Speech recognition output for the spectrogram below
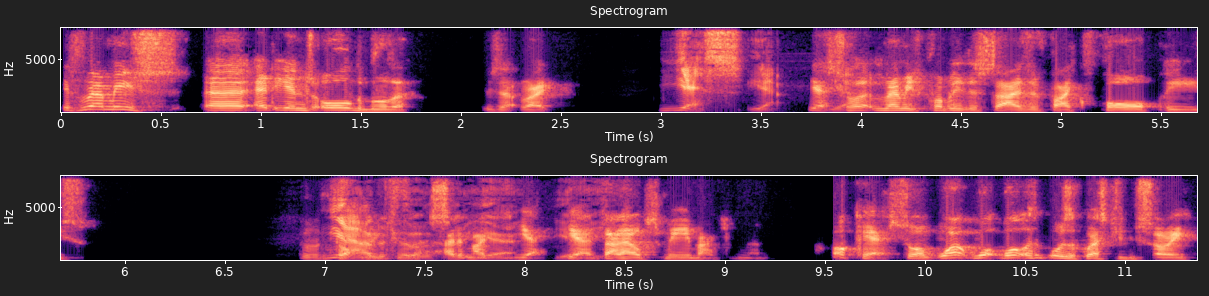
If Remy's uh, Etienne's older brother, is that right? Yes. Yeah. Yes. Yeah. So Remy's probably the size of like four peas. Yeah, so. yeah, yeah, yeah, yeah, that helps me imagine that. Okay, so what, what, what was the question? Sorry.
